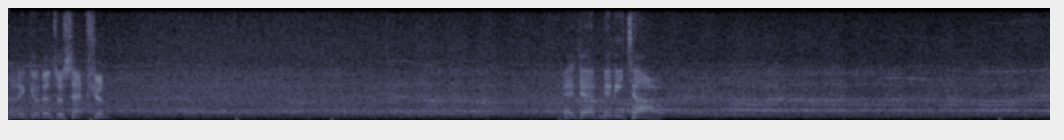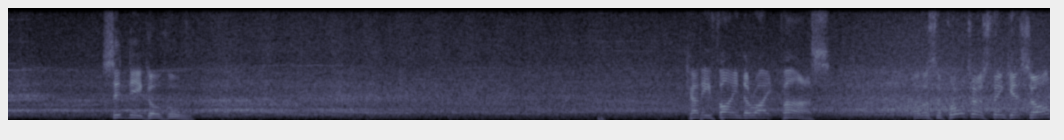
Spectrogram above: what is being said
Really good interception. Eder Militao. Sidney Govou. Can he find the right pass? Well, the supporters think it's on.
